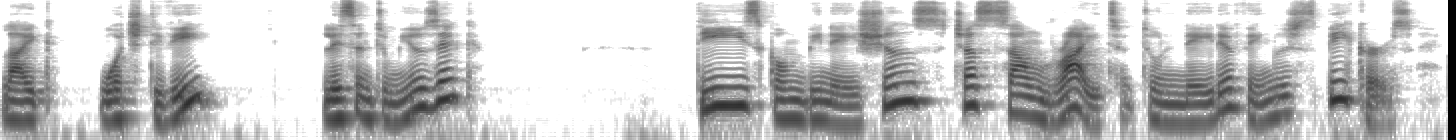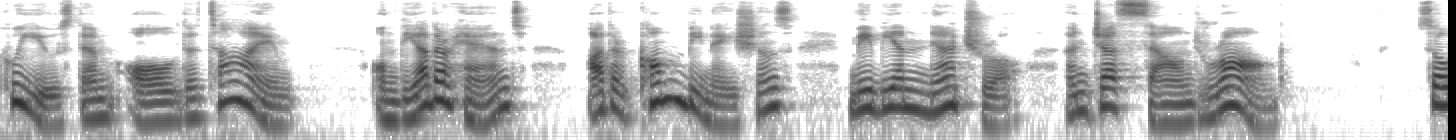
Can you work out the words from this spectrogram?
Like watch TV, listen to music. These combinations just sound right to native English speakers who use them all the time. On the other hand, other combinations may be unnatural and just sound wrong. So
